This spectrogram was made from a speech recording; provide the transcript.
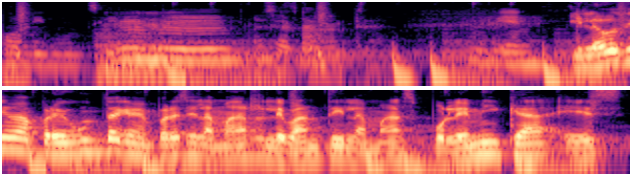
Hollywood. siempre. Ujú. Exactamente. Muy bien. Y la última pregunta que me parece la más relevante y la más polémica es,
